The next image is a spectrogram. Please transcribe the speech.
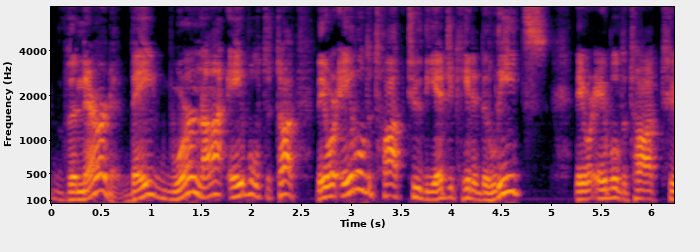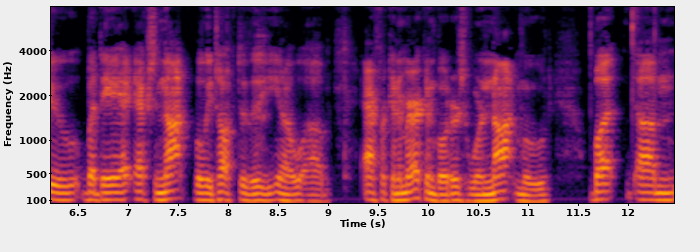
the narrative. They were not able to talk. They were able to talk to the educated elites. They were able to talk to, but they actually not really talk to the you know uh, African American voters who were not moved. But um,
